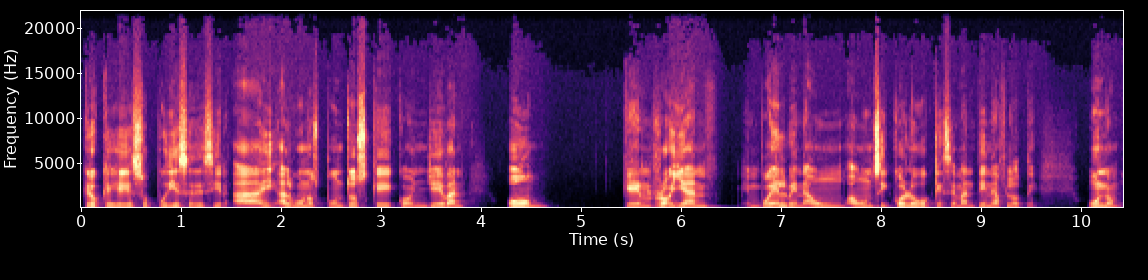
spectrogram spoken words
Creo que eso pudiese decir. Hay algunos puntos que conllevan o que enrollan, envuelven a un, a un psicólogo que se mantiene a flote. Uno,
